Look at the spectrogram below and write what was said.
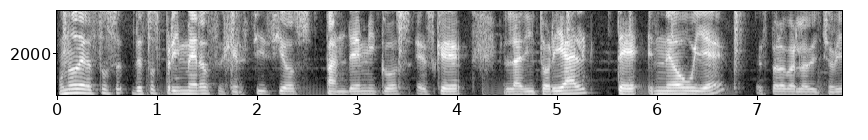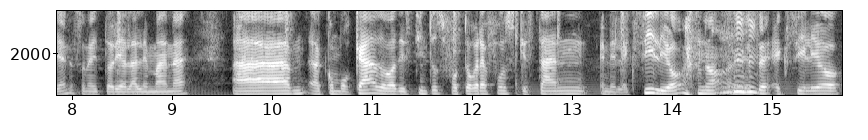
Uno de estos, de estos primeros ejercicios pandémicos es que la editorial Te Neue, espero haberlo dicho bien, es una editorial alemana, ha, ha, convocado a distintos fotógrafos que están en el exilio, ¿no? En ese exilio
